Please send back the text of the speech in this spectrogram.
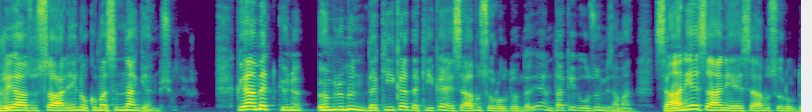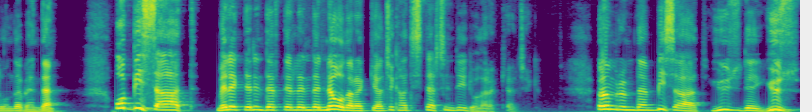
Riyazu Salih'in okumasından gelmiş oluyorum. Kıyamet günü ömrümün dakika dakika hesabı sorulduğunda, yani dakika uzun bir zaman, saniye saniye hesabı sorulduğunda benden, o bir saat meleklerin defterlerinde ne olarak gelecek? Hadis dersindeydi olarak gelecek. Ömrümden bir saat yüzde yüz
